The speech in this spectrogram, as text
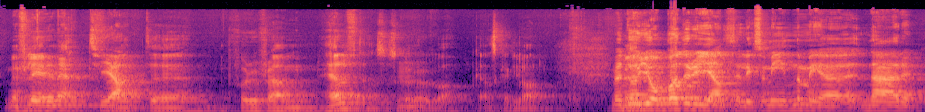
med fler än ett. För Ja. att eh, får du fram hälften så ska Mm. du vara ganska glad. Men då Men- jobbade du egentligen liksom inne med, när,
